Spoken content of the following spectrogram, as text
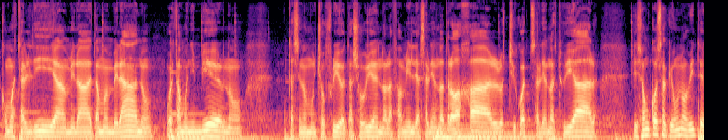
cómo está el día, mirá, estamos en verano o estamos en invierno, está haciendo mucho frío, está lloviendo, la familia saliendo a trabajar, los chicos saliendo a estudiar. Y son cosas que uno, viste,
